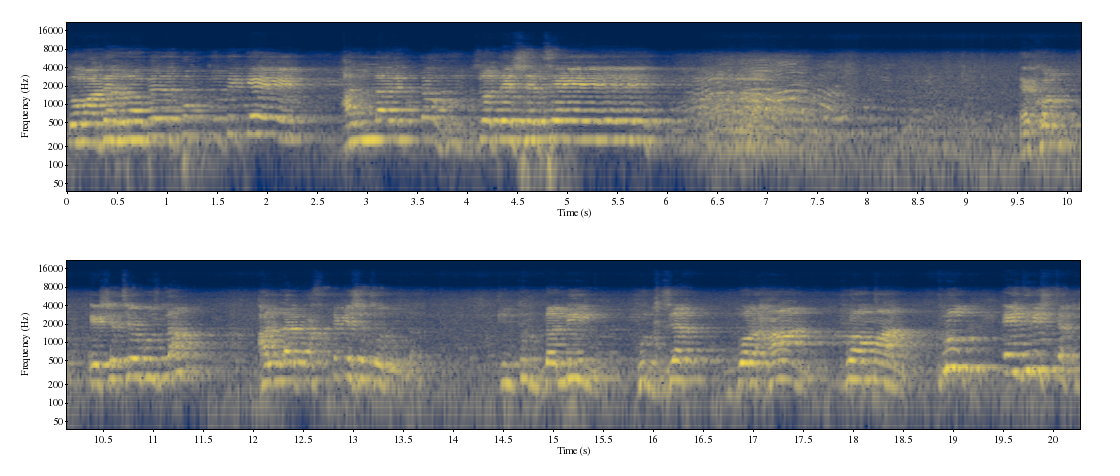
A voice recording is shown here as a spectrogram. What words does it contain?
তোমাদের রবের পক্ষ থেকে আল্লাহর একটা হুজ্জত এসেছে এখন এসেছে বুঝলাম, আল্লাহর কাছ থেকে এসেছে বুঝলাম। কিন্তু দলিল, হুজ্জত, বোরহান, প্রমাণ, প্রুফ, এই জিনিসটা কি?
